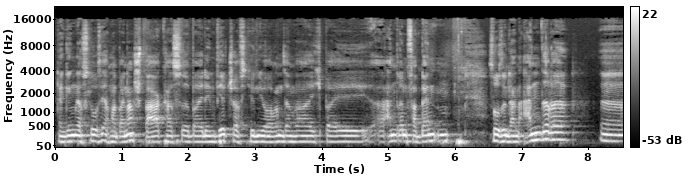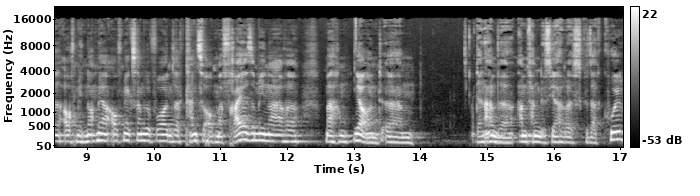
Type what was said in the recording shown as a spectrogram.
Dann ging das los erstmal bei einer Sparkasse, bei den Wirtschaftsjunioren, dann war ich bei äh, anderen Verbänden. So sind dann andere äh, auf mich noch mehr aufmerksam geworden, sagt, kannst du auch mal freie Seminare machen. Ja, und ähm, dann haben wir Anfang des Jahres gesagt, cool,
